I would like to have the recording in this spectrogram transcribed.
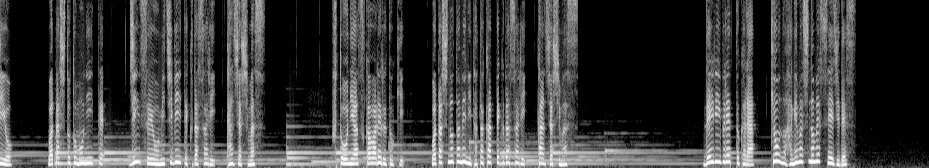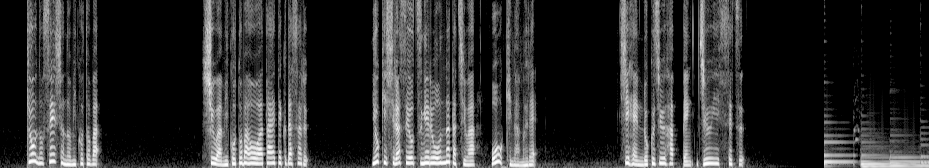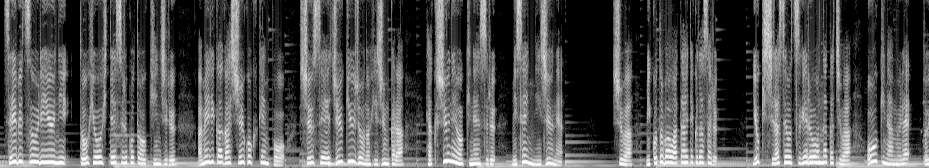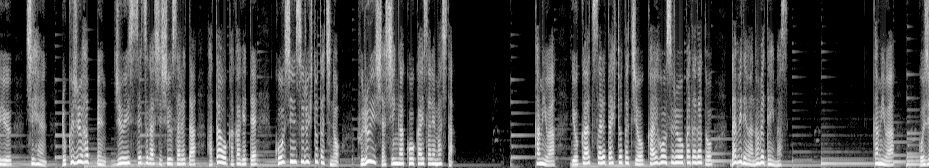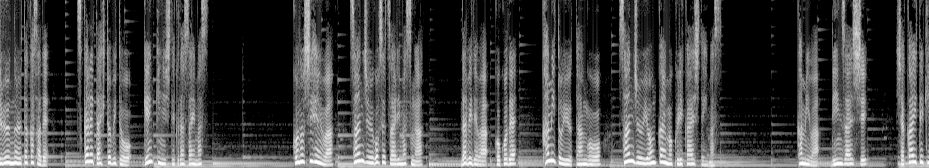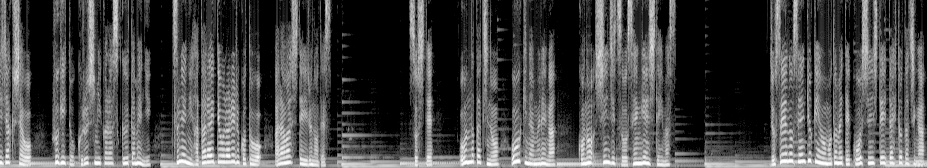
父よ。私と共にいて人生を導いてくださり感謝します。不当に扱われる時私のために戦ってくださり感謝します。デイリーブレッドから今日の励ましのメッセージです。今日の聖書の御言葉。主は御言葉を与えてくださる。良き知らせを告げる女たちは大きな群れ。詩編68編11節。性別を理由に投票を否定することを禁じるアメリカ合衆国憲法修正19条の批准から100周年を記念する2020年。主は御言葉を与えてくださる。良き知らせを告げる女たちは大きな群れという詩編68編11節が刺繍された旗を掲げて行進する人たちの古い写真が公開されました。神は抑圧された人たちを解放するお方だとダビデは述べています。神はご自分の豊かさで疲れた人々を元気にしてくださいます。この詩篇は35節ありますがダビデはここで「神」という単語を34回も繰り返しています。神は臨在し社会的弱者を不義と苦しみから救うために常に働いておられることを表しているのです。そして女たちの大きな群れがこの真実を宣言しています。女性の選挙権を求めて行進していた人たちが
